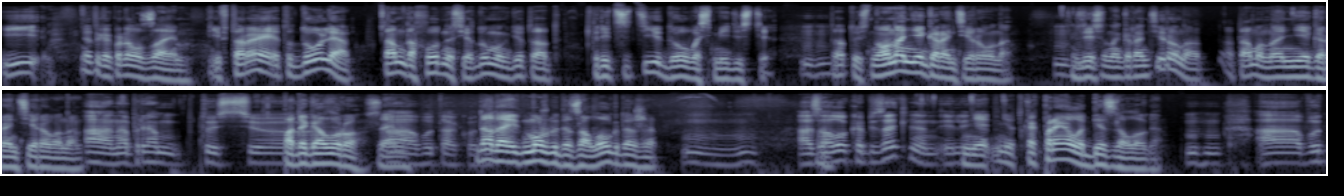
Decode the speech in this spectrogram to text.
И это, как правило, займ. И вторая — это доля. Там доходность, я думаю, где-то от 30 до 80. Мгм. Да, то есть, но она не гарантирована. Мгм. Здесь она гарантирована, а там она не гарантирована. А, она прям, то есть... э, По договору А, займа. вот так вот. да, да, и может быть, да, залог даже. Мгм. А залог обязателен или Нет, нет, как правило, без залога. Мгм. А вот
